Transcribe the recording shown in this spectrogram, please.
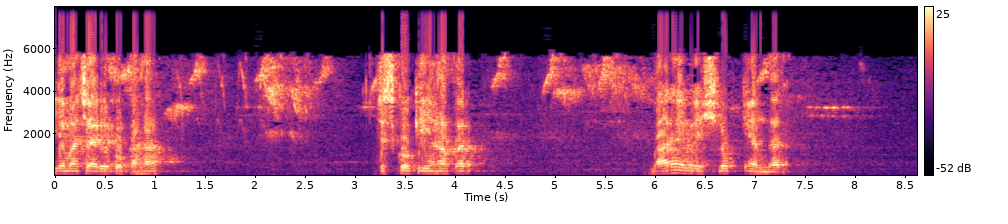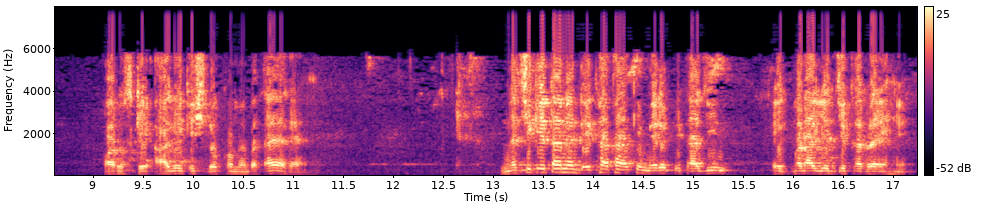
यमाचार्य को कहा, जिसको कि यहाँ पर बारहवें श्लोक के अंदर और उसके आगे के श्लोकों में बताया गया है। नचिकेता ने देखा था कि मेरे पिताजी एक बड़ा यज्ञ कर रहे हैं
